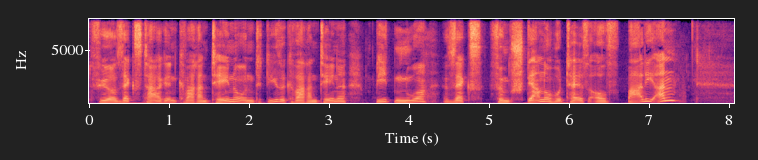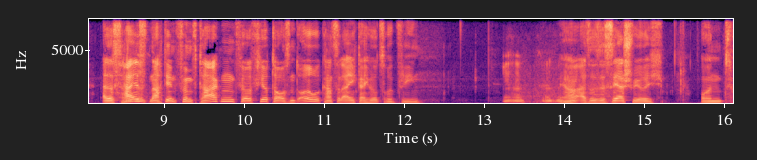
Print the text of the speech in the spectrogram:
für sechs Tage in Quarantäne und diese Quarantäne bieten nur sechs Fünf-Sterne-Hotels auf Bali an. Also das heißt, mhm. nach den fünf Tagen für 4000 Euro kannst du dann eigentlich gleich wieder zurückfliegen. Mhm. Mhm. Ja, also es ist sehr schwierig. Und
